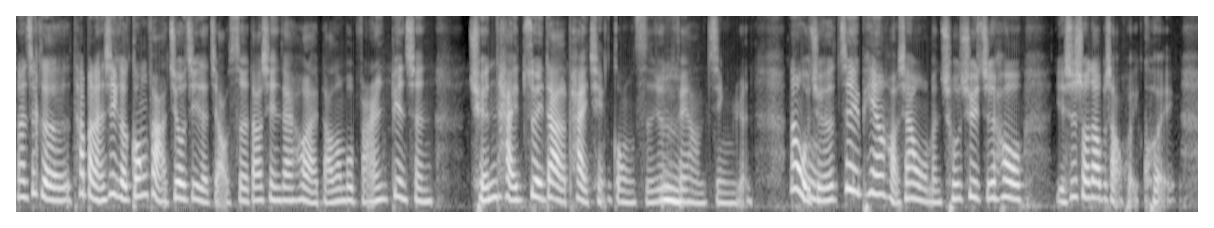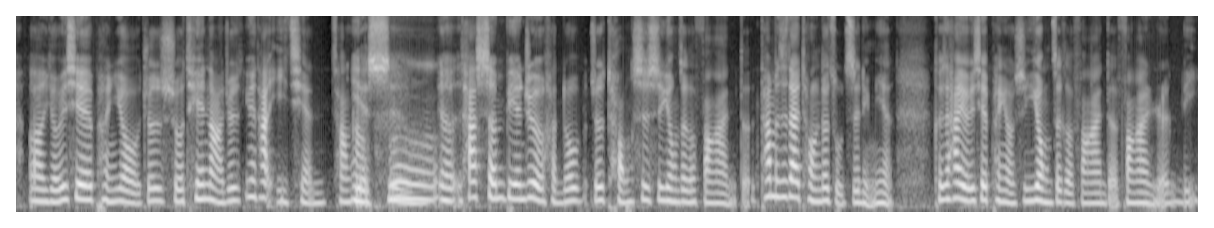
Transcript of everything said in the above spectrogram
那这个它本来是一个公法救济的角色，到现在后来劳动部反而变成。全台最大的派遣公司就是非常惊人。嗯、那我觉得这一篇好像我们出去之后也是收到不少回馈。呃，有一些朋友就是说：“天哪！”就是因为他以前常常也是，呃，他身边就有很多就是同事是用这个方案的。他们是在同一个组织里面，可是他有一些朋友是用这个方案的方案人力。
